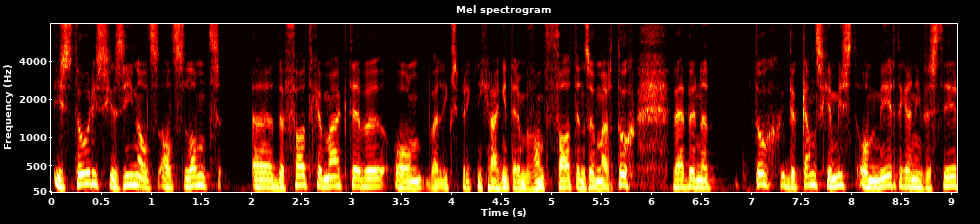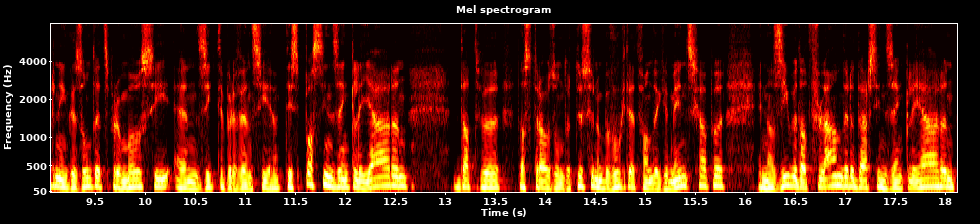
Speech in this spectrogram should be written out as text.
historisch gezien als, als land uh, de fout gemaakt hebben om, wel ik spreek niet graag in termen van fout en zo, maar toch, we hebben het toch de kans gemist om meer te gaan investeren in gezondheidspromotie en ziektepreventie. Het is pas sinds enkele jaren dat we, dat is trouwens ondertussen een bevoegdheid van de gemeenschappen, en dan zien we dat Vlaanderen daar sinds enkele jaren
